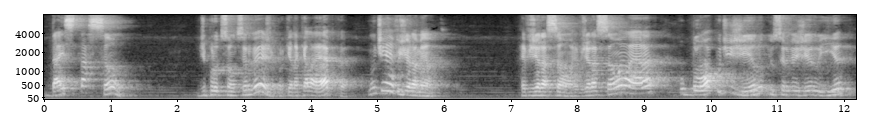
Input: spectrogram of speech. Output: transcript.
da estação de produção de cerveja, porque naquela época não tinha refrigeramento refrigeração. A refrigeração ela era o bloco de gelo que o cervejeiro ia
